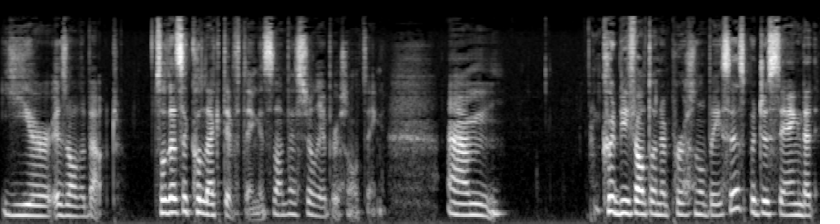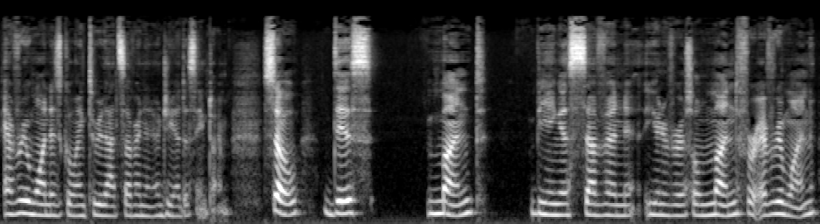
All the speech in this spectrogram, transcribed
year is all about. So that's a collective thing. It's not necessarily a personal thing. Um, could be felt on a personal basis, but just saying that everyone is going through that seven energy at the same time. So this month being a seven universal month for everyone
